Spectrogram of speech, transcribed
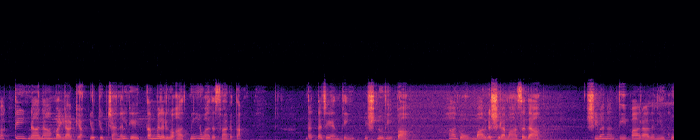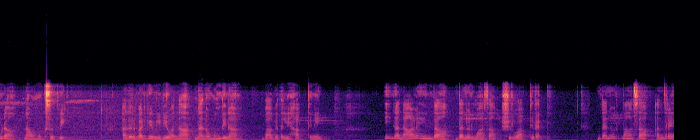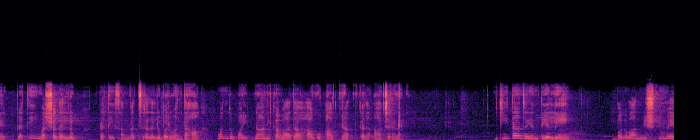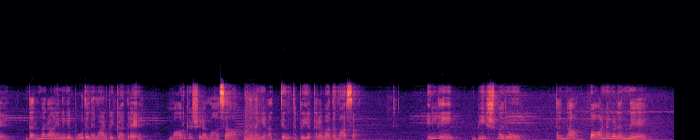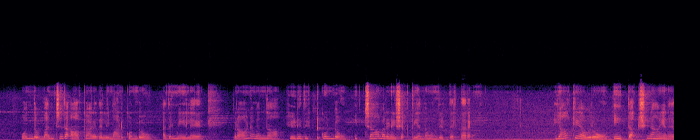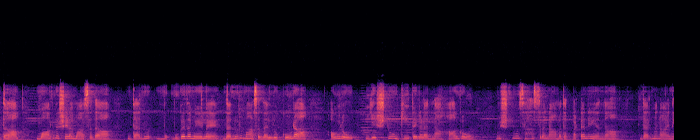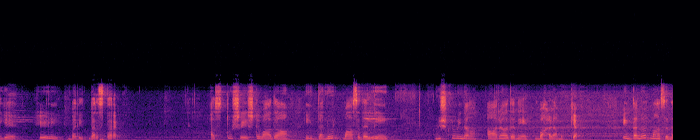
ಭಕ್ತಿ ಜ್ಞಾನ ವೈರಾಗ್ಯ ಯೂಟ್ಯೂಬ್ ಚಾನೆಲ್ಗೆ ತಮ್ಮೆಲ್ಲರಿಗೂ ಆತ್ಮೀಯವಾದ ಸ್ವಾಗತ. ದತ್ತ ಜಯಂತಿ, ವಿಷ್ಣು ದೀಪ ಹಾಗೂ ಮಾರ್ಗಶಿರ ಮಾಸದ ಶಿವನ ದೀಪಾರಾಧನೆಯು ಕೂಡ ನಾವು ಮುಗಿಸಿದ್ವಿ. ಅದರ ಬಗ್ಗೆ ವಿಡಿಯೋವನ್ನು ನಾನು ಮುಂದಿನ ಭಾಗದಲ್ಲಿ ಹಾಕ್ತೀನಿ. ಈಗ ನಾಳೆಯಿಂದ ಧನುರ್ಮಾಸ ಶುರುವಾಗ್ತಿದೆ. ಧನುರ್ಮಾಸ ಅಂದರೆ ಪ್ರತಿ ವರ್ಷದಲ್ಲೂ ಪ್ರತಿ ಸಂವತ್ಸರದಲ್ಲೂ ಬರುವಂತಹ ಒಂದು ವೈಜ್ಞಾನಿಕವಾದ ಹಾಗೂ ಆಧ್ಯಾತ್ಮಿಕದ ಆಚರಣೆ. ಗೀತಾ ಜಯಂತಿಯಲ್ಲಿ ಭಗವಾನ್ ವಿಷ್ಣುವೇ ಧರ್ಮರಾಯನಿಗೆ ಬೋಧನೆ ಮಾಡಬೇಕಾದ್ರೆ ಮಾರ್ಗಶಿರ ಮಾಸ ನನಗೆ ಅತ್ಯಂತ ಪ್ರಿಯಕರವಾದ ಮಾಸ. ಇಲ್ಲಿ ಭೀಷ್ಮರು ತನ್ನ ಬಾಣಗಳನ್ನೇ ಒಂದು ಮಂಚದ ಆಕಾರದಲ್ಲಿ ಮಾಡಿಕೊಂಡು ಅದರ ಮೇಲೆ ಪ್ರಾಣವನ್ನು ಹಿಡಿದಿಟ್ಟುಕೊಂಡು ಇಚ್ಛಾಮರಣಿ ಶಕ್ತಿಯನ್ನು ಹೊಂದಿರ್ತಿರ್ತಾರೆ. ಯಾಕೆ ಅವರು ಈ ದಕ್ಷಿಣಾಯನದ ಮಾರ್ಗಶಿರ ಮಾಸದ ಧನು ಮುಗದ ಮೇಲೆ ಧನುರ್ಮಾಸದಲ್ಲೂ ಕೂಡ ಅವರು ಎಷ್ಟೋ ಗೀತೆಗಳನ್ನು ಹಾಗೂ ವಿಷ್ಣು ಸಹಸ್ರನಾಮದ ಪಠನೆಯನ್ನು ಧರ್ಮರಾಯನಿಗೆ ಹೇಳಿ ಬರಿ, ಬರೆಸ್ತಾರೆ. ಅಷ್ಟು ಶ್ರೇಷ್ಠವಾದ ಈ ಧನುರ್ಮಾಸದಲ್ಲಿ ವಿಷ್ಣುವಿನ ಆರಾಧನೆ ಬಹಳ ಮುಖ್ಯ. ಈ ಧನುರ್ಮಾಸದ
